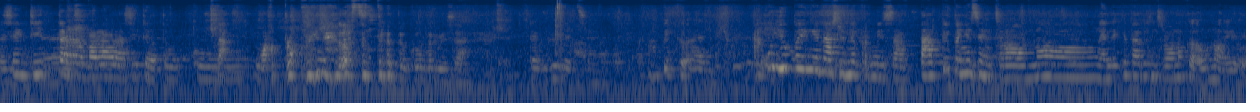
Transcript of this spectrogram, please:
Sing diter malah ora sida tuku. Tak waplok ini langsung tuku permisa. Dan gue aja. Tapi kok aku yo pengen aslinya permisa, tapi pengen sing cerono. Ngene kita sing cerono gak ono yo.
